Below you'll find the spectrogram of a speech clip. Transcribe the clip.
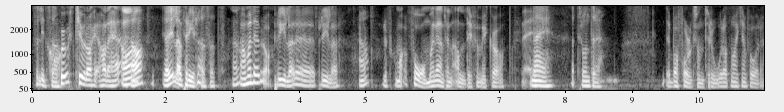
så lite så. Sjukt kul att ha det här. Ja. Ja, jag gillar prylar så att. Ja, men det är bra. Prylar är prylar. Ja. Det får man, får man egentligen aldrig för mycket av. Nej, jag tror inte det. Det är bara folk som tror att man kan få det.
